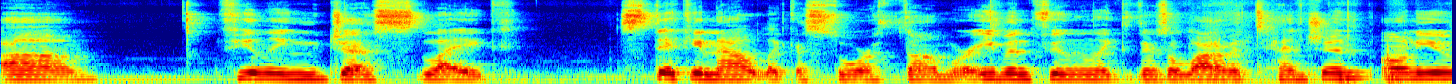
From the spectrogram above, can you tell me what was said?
Um, feeling just like sticking out like a sore thumb or even feeling like there's a lot of attention on you.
